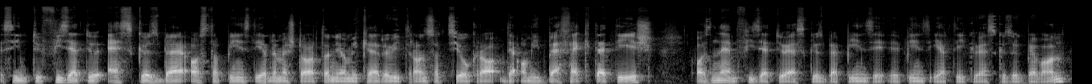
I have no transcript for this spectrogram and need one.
szintű fizető eszközbe azt a pénzt érdemes tartani, ami kell rövid tranzakciókra, de ami befektetés, az nem fizetőeszközbe, pénz, pénzértékű eszközökbe van.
